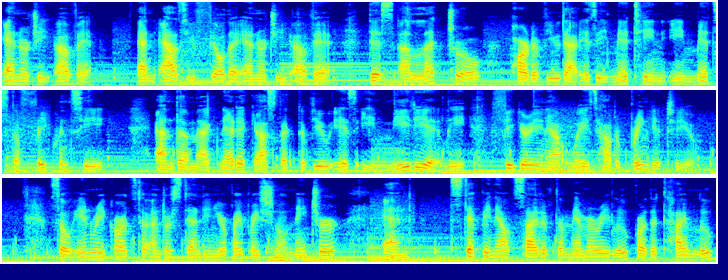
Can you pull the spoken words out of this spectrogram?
energy of it. And as you feel the energy of it, this electro part of you that is emitting emits the frequency and the magnetic aspect of you is immediately figuring out ways how to bring it to you. So, in regards to understanding your vibrational nature and stepping outside of the memory loop or the time loop,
